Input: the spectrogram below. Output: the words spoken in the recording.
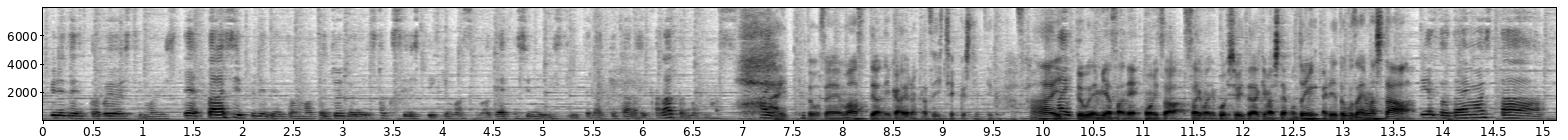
ひプレゼントご用意してまして新しいプレゼントをまた徐々に作成していきますので楽しみにしていただけたらいいかなと思います。はい、はい、ありがとうございます。ではね概要欄からぜひチェックしてみてください、はい、ということで皆さんね本日は最後までご視聴いただきまして本当にありがとうございました。ありがとうございました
